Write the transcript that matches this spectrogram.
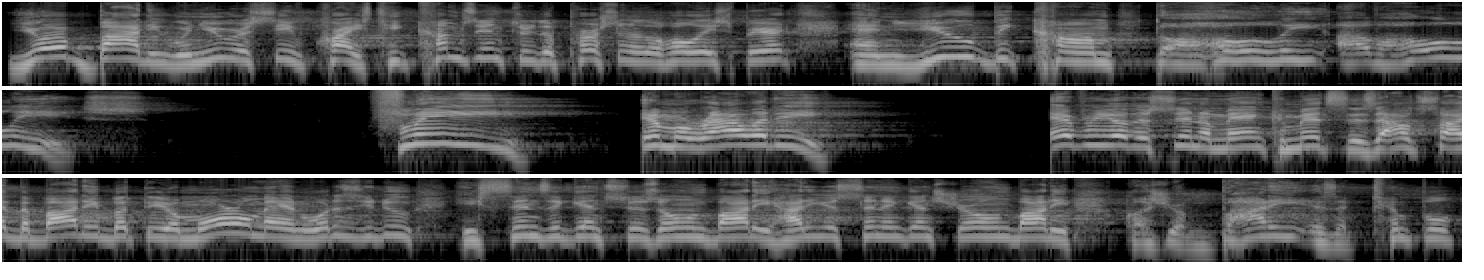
your body, when you receive Christ, He comes in through the person of the Holy Spirit, and you become the Holy of Holies. Flee immorality. Every other sin a man commits is outside the body, but the immoral man, what does he do? He sins against his own body. How do you sin against your own body? Because your body is a temple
